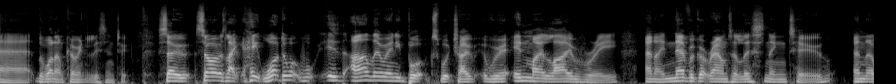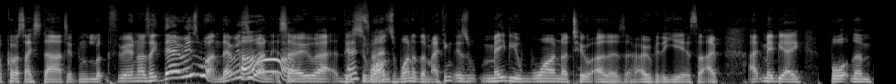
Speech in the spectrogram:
Uh, the one I'm currently listening to. So, so I was like, "Hey, what do is, are there any books which I were in my library and I never got round to listening to?" And of course, I started and looked through, and I was like, "There is one, there is one." Oh, So uh, this was fun. one of them. I think there's maybe one or two others over the years that I've I, maybe I bought them,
